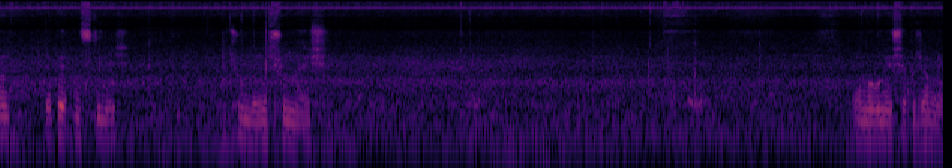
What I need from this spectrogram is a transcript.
Ön tepe miskiyle eş. Uçurduğumuz şunla eş. Onunla bunu eş yapacağım ya.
